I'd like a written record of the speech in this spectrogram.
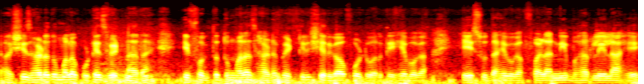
अशी झाडं तुम्हाला कुठेच भेटणार नाही. हे फक्त तुम्हाला झाडं भेटतील शिरगाव फोर्टवरती हे बघा हे सुद्धा हे बघा फळांनी भरलेलं आहे.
